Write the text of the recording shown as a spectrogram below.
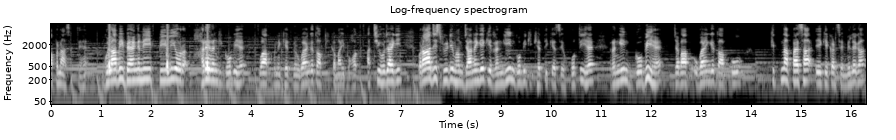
अपना सकते हैं। गुलाबी, बैंगनी, पीली और हरे रंग की गोभी है, वो आप अपने खेत में उगाएँगे तो आपकी कमाई बहुत अच्छी हो जाएगी। और आज इस वीडियो में हम जानेंगे कि रंगीन गोभी की खेती कैसे होती है। रंगीन गोभी है, जब आप उगाएँगे तो आपको कितना पैसा एक एकड़ से मिलेगा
